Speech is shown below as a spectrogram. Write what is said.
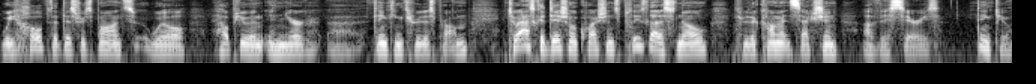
we hope that this response will help you in, in your uh, thinking through this problem. To ask additional questions, please let us know through the comment section of this series. Thank you.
